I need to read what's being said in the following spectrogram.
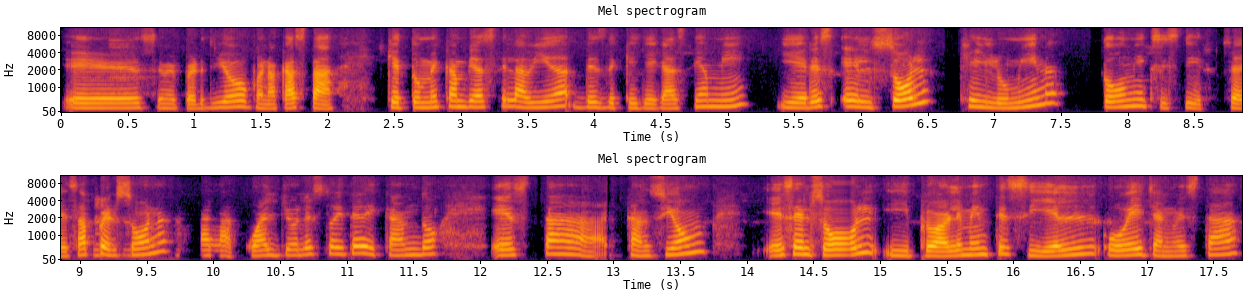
eh, se me perdió, bueno, acá está, que tú me cambiaste la vida desde que llegaste a mí y eres el sol que ilumina todo mi existir. O sea, esa persona a la cual yo le estoy dedicando esta canción es el sol y probablemente si él o ella no está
